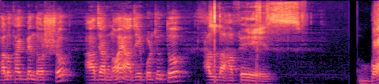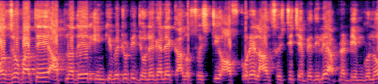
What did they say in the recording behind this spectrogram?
ভালো থাকবেন দর্শক। আজ আর নয়, আজ এ পর্যন্ত। আল্লাহ হাফেজ। বজ্রপাতে আপনাদের ইনকিউবেটরটি জ্বলে গেলে কালো সুইচটি অফ করে লাল সুইচটি চেপে দিলে আপনার ডিমগুলো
